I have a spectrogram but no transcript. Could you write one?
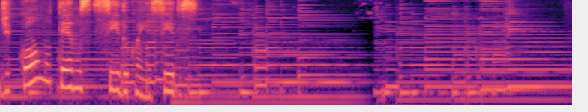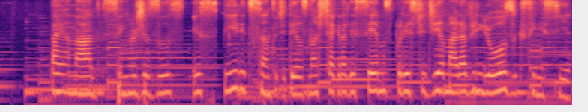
de como temos sido conhecidos? Pai amado, Senhor Jesus, Espírito Santo de Deus, nós te agradecemos por este dia maravilhoso que se inicia.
